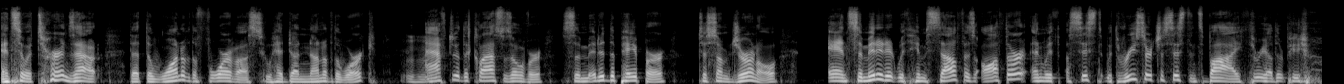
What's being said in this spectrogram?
And so it turns out that the one of the four of us who had done none of the work, mm-hmm. after the class was over, submitted the paper to some journal and submitted it with himself as author and with assist with research assistance by three other people.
